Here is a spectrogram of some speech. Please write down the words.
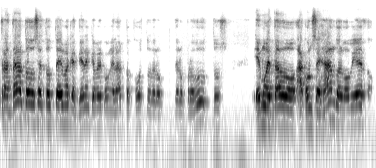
tratar todos estos temas que tienen que ver con el alto costo de, de los productos. Hemos estado aconsejando al gobierno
